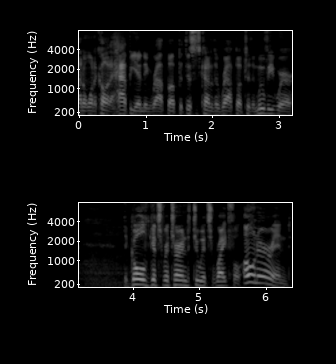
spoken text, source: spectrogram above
I don't want to call it a happy ending wrap up, but this is kind of the wrap up to the movie where the gold gets returned to its rightful owner, and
